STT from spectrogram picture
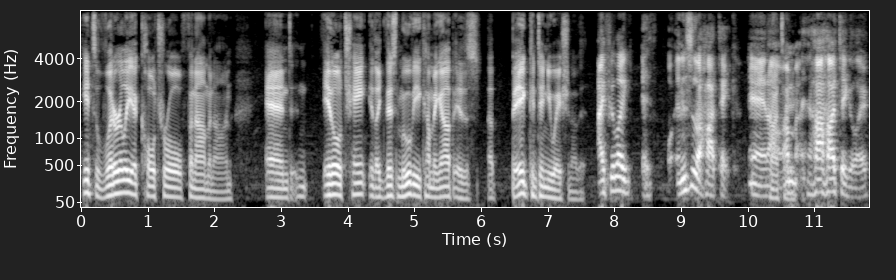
It's literally a cultural phenomenon, and it'll change. Like this movie coming up is a big continuation of it. I feel like, and this is a hot take, and Hot I'm hot, hot take alert.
